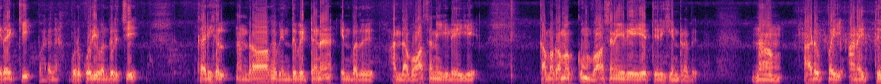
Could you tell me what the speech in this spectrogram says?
இறக்கி பாருங்க ஒரு கொதி வந்துருச்சு. கரிகள் நன்றாக வெந்துவிட்டன என்பது அந்த வாசனையிலேயே கமகமக்கும் வாசனையிலேயே தெரிகின்றது. நாம் அடுப்பை அணைத்து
